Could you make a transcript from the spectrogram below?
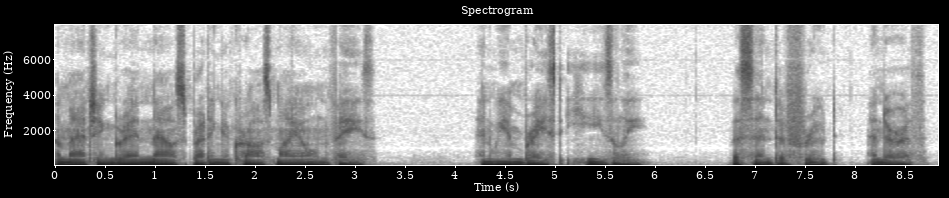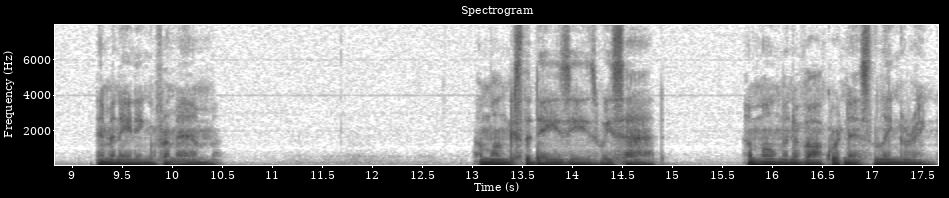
a matching grin now spreading across my own face, and we embraced easily, the scent of fruit and earth emanating from him. Amongst the daisies we sat, a moment of awkwardness lingering,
